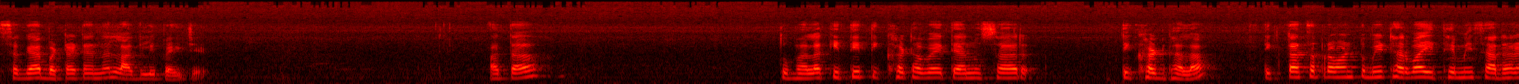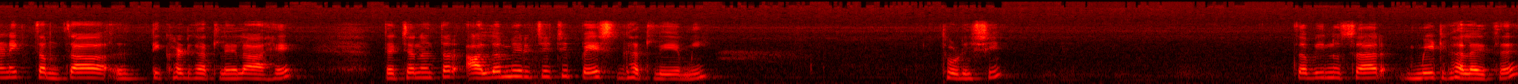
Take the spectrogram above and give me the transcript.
सगळ्या बटाट्यांना लागली पाहिजे. आता तुम्हाला किती तिखट हवं आहे त्यानुसार तिखट घाला. तिखटाचं प्रमाण तुम्ही ठरवा. इथे मी साधारण एक चमचा तिखट घातलेला आहे. त्याच्यानंतर आलं मिरचीची पेस्ट घातली आहे मी. थोडीशी. चवीनुसार मीठ घालायचं आहे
